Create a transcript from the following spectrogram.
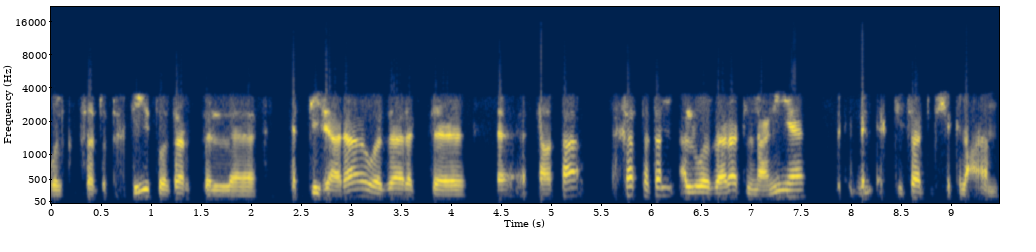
والاقتصاد والتخطيط، وزارة التجارة، وزارة الطاقة، خاصة الوزارات المعنية بالاقتصاد بشكل عام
